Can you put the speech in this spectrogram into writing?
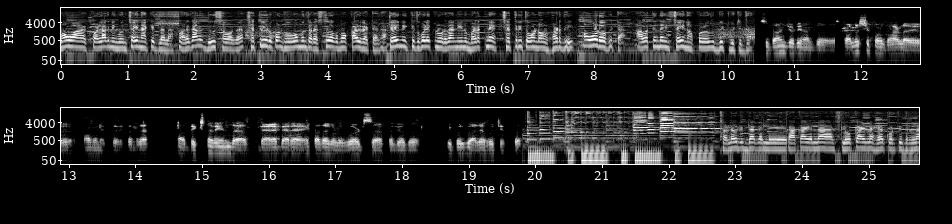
ಮವ್ವ ಕೊಳ್ಳಾಗ ನಿಂಗೆ ಒಂದು ಚೈನ್ ಹಾಕಿದ್ಲಲ್ಲ ಮಳೆಗಾಲದ ದಿವಸ ಅವಾಗ ಛತ್ರಿ ಹಿಡ್ಕೊಂಡು ಹೋಗೋ ಮುಂದೆ ರಸ್ತೆದಾಗ ಮವ್ ಕಳ್ ಬೆಟ್ಟದ ಚೈನ್ ಕಿತ್ಕೊಳಕ್ ನೋಡ್ದ ನೀನು ಬಡಕ್ನೆ ಛತ್ರಿ ತಗೊಂಡು ಅವ್ನು ಹೊಡೆದಿ ಅವ್ ಓಡೋಗ್ಬಿಟ್ಟ ಅವತ್ತಿಂದ ನೀನು ಚೈನ್ ಹಾಕೊಳ್ಳೋದು ಬಿಟ್ಬಿಟ್ಟಿದ್ದು. ಸುಧಾನ್ ಜೋಡಿ ನಂದು ಸ್ಕಾಲರ್ಶಿಪ್ ಒಳಗೆ ಬಹಳ ಕಾಮನ್ ಇತ್ತು. ಯಾಕಂದ್ರೆ ಡಿಕ್ಷನರಿಯಿಂದ ಬೇರೆ ಬೇರೆ ಪದಗಳು ವರ್ಡ್ಸ್ ಕಲಿಯೋದು ಇಬ್ಬರಿಗೂ ಅದೇ ಹುಚ್ಚಿತ್ತು. ಸಣ್ಣವರಿದ್ದಾಗಲ್ಲಿ ಕಾಕ ಎಲ್ಲ ಶ್ಲೋಕ ಎಲ್ಲ ಹೇಳ್ಕೊಡ್ತಿದ್ರಲ್ಲ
